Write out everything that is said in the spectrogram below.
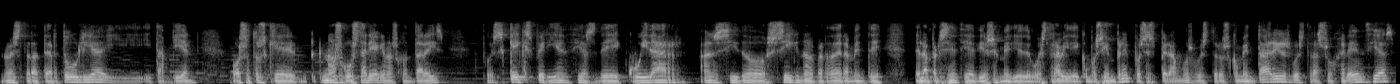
nuestra tertulia y, también vosotros que nos gustaría que nos contarais pues qué experiencias de cuidar han sido signos verdaderamente de la presencia de Dios en medio de vuestra vida. Y como siempre, pues esperamos vuestros comentarios, vuestras sugerencias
